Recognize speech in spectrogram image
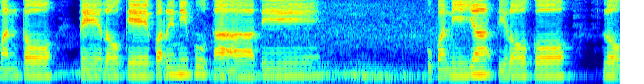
มันโต เตโลเกปรินิพุตาติอุปนิยติโลโก โลก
